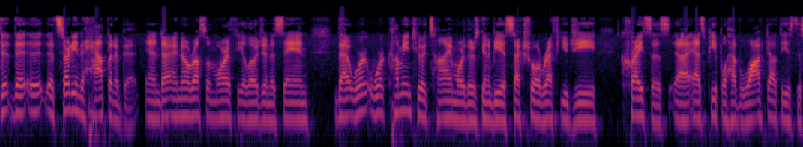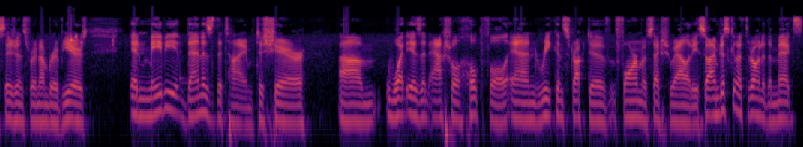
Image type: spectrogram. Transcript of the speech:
the, the, it's starting to happen a bit. And I know Russell Moore, a theologian, is saying that we're we're coming to a time where there's going to be a sexual refugee crisis uh, as people have walked out these decisions for a number of years, and maybe then is the time to share. Um, what is an actual hopeful and reconstructive form of sexuality? So I'm just going to throw into the mix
